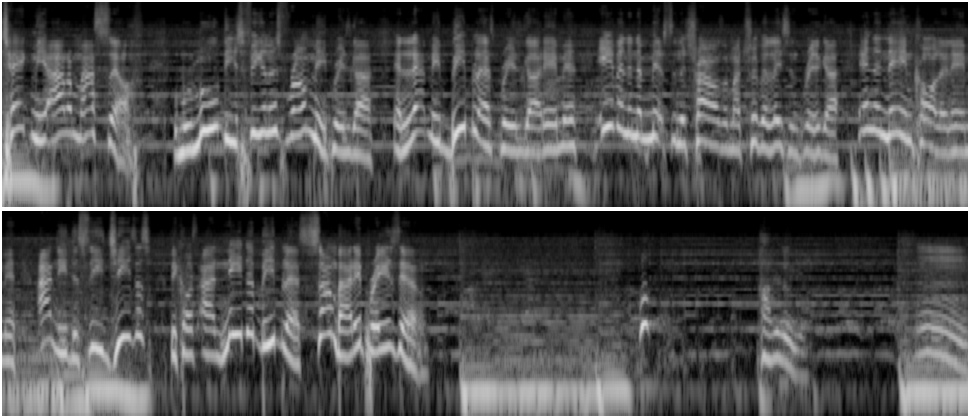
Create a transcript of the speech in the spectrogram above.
take me out of myself. Remove these feelings from me, praise God, and let me be blessed, praise God, amen. Even in the midst of the trials of my tribulations, praise God, in the name calling, amen. I need to see Jesus because I need to be blessed. Somebody praise Him. Woo. Hallelujah. Mm.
